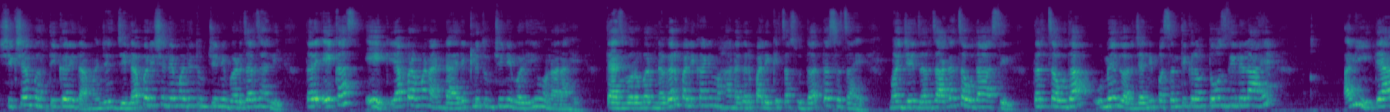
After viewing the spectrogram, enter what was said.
शिक्षक भरती करिता म्हणजे जिल्हा परिषदेमध्ये तुमची निवड जर झाली तर एकाच एक या प्रमाणात डायरेक्टली तुमची निवड ही होणार आहे. त्याचबरोबर नगरपालिका आणि महानगरपालिकेचा सुद्धा तसंच आहे. म्हणजे जर जागा चौदा असतील तर चौदा उमेदवार ज्यांनी पसंतीक्रम तोच दिलेला आहे आणि त्या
